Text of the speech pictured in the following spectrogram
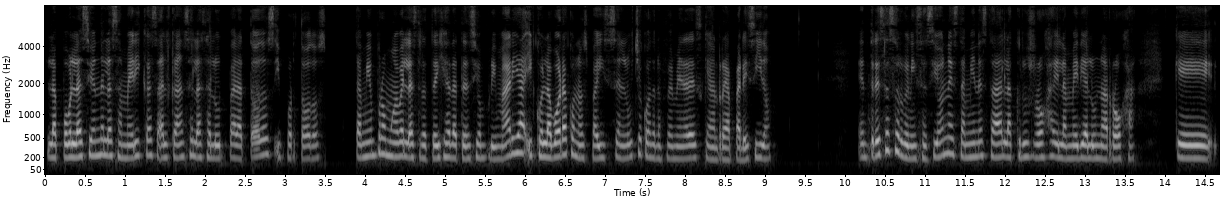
la población de las Américas alcance la salud para todos y por todos. También promueve la estrategia de atención primaria y colabora con los países en lucha contra enfermedades que han reaparecido. Entre esas organizaciones también está la Cruz Roja y la Media Luna Roja, que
